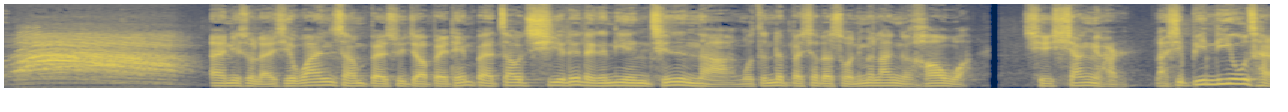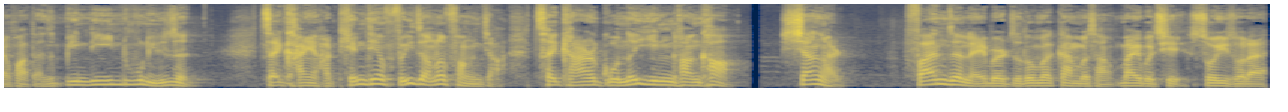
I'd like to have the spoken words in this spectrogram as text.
哇！哎，你说那些晚上不睡觉、白天不早起的那个年轻人呐，我真的不晓得说你们啷个好啊！去想一下，那些比你有才华但是比你努力的人。再看一下天天飞涨的房价，再看下个人的银行卡，想儿，反正那边子都赶不上，买不起，所以说呢，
